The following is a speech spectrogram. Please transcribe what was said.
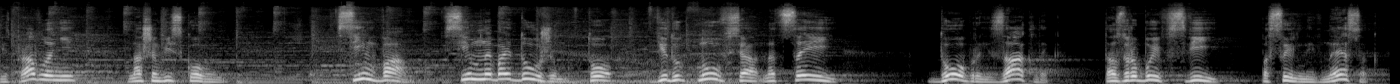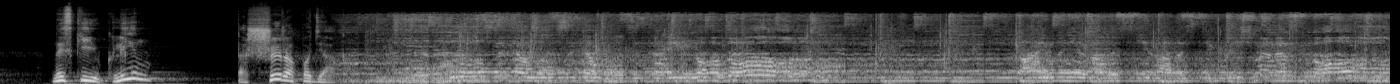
відправлені нашим військовим. Всім вам, всім небайдужим, хто відгукнувся на цей добрий заклик та зробив свій посильний внесок, низький уклін та щира подяка. Музика, музика, музика рідного дому. Дай мені радості, радості, клич мене знову.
